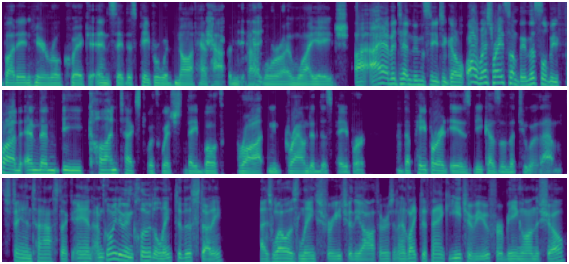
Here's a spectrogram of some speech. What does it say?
butt in here real quick and say this paper would not have happened without Laura and YH. I, I have a tendency to go, oh, let's write something. This will be fun. And then the context with which they both brought and grounded this paper the paper it is because of the two of them. It's fantastic. And I'm going to include a link to this study as well as links for each of the authors. And I'd like to thank each of you for being on the show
